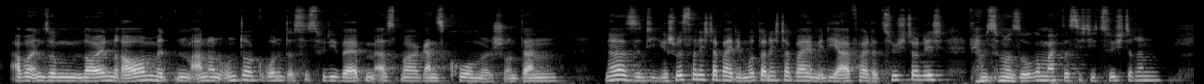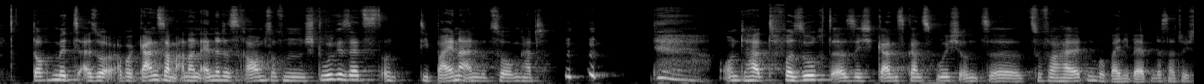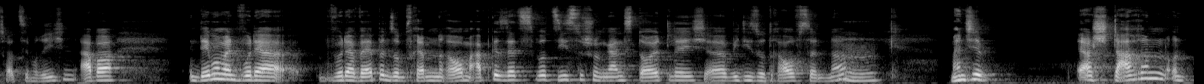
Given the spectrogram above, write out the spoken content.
Aber in so einem neuen Raum mit einem anderen Untergrund ist es für die Welpen erstmal ganz komisch. Und dann ne, sind die Geschwister nicht dabei, die Mutter nicht dabei, im Idealfall der Züchter nicht. Wir haben es immer so gemacht, dass sich die Züchterin doch mit, also aber ganz am anderen Ende des Raums auf einen Stuhl gesetzt und die Beine angezogen hat. und hat versucht, äh, sich ganz, ganz ruhig und äh, zu verhalten, wobei die Welpen das natürlich trotzdem riechen. Aber in dem Moment, wo der, wo der Welpe in so einem fremden Raum abgesetzt wird, siehst du schon ganz deutlich, äh, wie die so drauf sind. Ne? Mhm. Manche erstarren und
